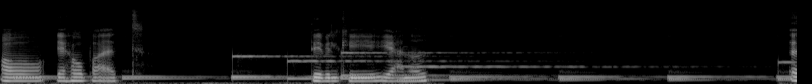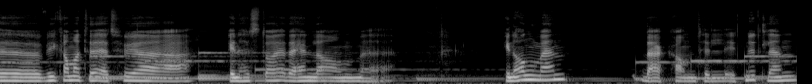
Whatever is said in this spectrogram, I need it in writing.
Og jeg håber, at det vil give jer noget. Uh, vi kommer til at høre en historie, der handler om uh, en ung mand, der kom til et nyt land,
